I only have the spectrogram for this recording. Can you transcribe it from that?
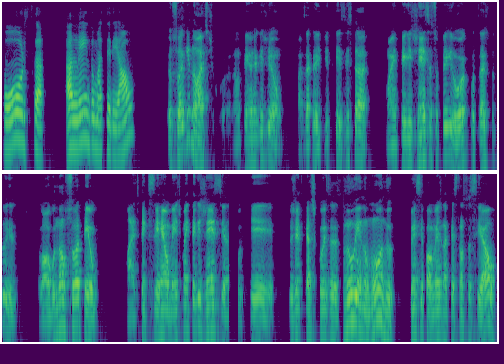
força além do material? Eu sou agnóstico, não tenho religião, mas acredito que exista uma inteligência superior por trás de tudo isso. Logo, não sou ateu mas tem que ser realmente uma inteligência, porque do jeito que as coisas fluem no mundo, principalmente na questão social,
